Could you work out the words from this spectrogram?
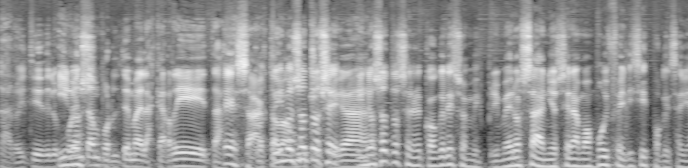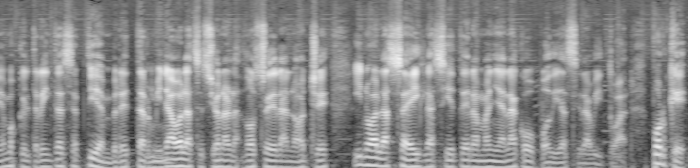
Claro, y te lo cuentan por el tema de las carretas. Exacto. Y nosotros, y nosotros en el Congreso en mis primeros años éramos muy felices porque sabíamos que el 30 de septiembre terminaba la sesión a las 12 de la noche y no a las 6, las 7 de la mañana como podía ser habitual. ¿Por qué?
